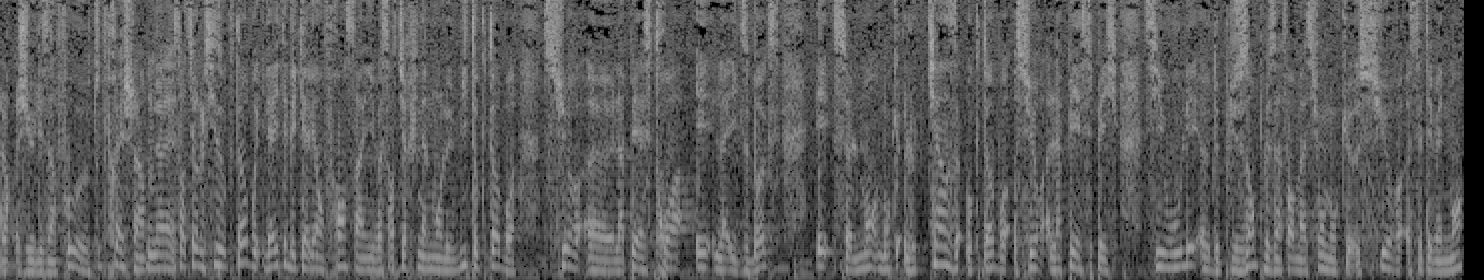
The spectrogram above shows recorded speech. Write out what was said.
Alors j'ai eu les infos toutes fraîches. Hein. Il va sortir le 6 octobre. Il a été décalé en France. hein. Il va sortir finalement le 8 octobre sur la PS3 et la Xbox et seulement donc le 15 octobre sur la PSP. Si vous voulez euh, de plus amples informations donc euh, sur cet événement,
